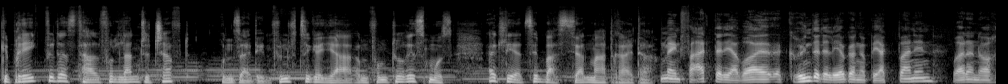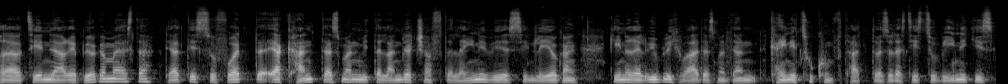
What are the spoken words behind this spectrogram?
Geprägt wird das Tal von Landwirtschaft und seit den 50er Jahren vom Tourismus, erklärt Sebastian Madreiter. Mein Vater, der war Gründer der Lehrganger Bergbahnen, war dann auch äh, zehn Jahre Bürgermeister. Der hat das sofort erkannt, dass man mit der Landwirtschaft alleine, wie es in Leogang generell üblich war, dass man dann keine Zukunft hat. Also dass das zu wenig ist,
